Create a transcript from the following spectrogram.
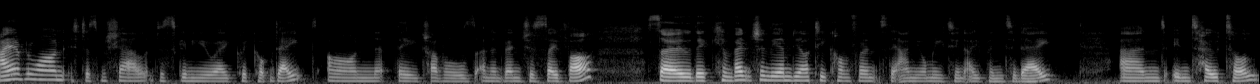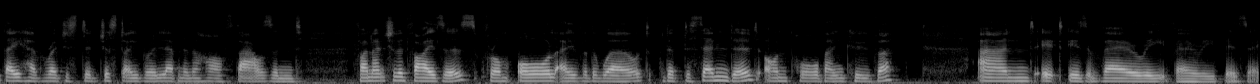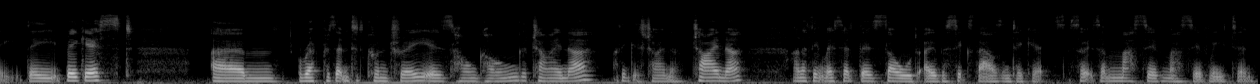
Hi everyone, it's just Michelle, just giving you a quick update on the travels and adventures so far. So, the convention, the MDRT conference, the annual meeting opened today, and in total, they have registered just over 11,500 financial advisors from all over the world that have descended on Port Vancouver, and it is very, very busy. The biggest um, represented country is Hong Kong, China. I think it's China. China. And I think they said they've sold over 6,000 tickets. So it's a massive, massive meeting.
